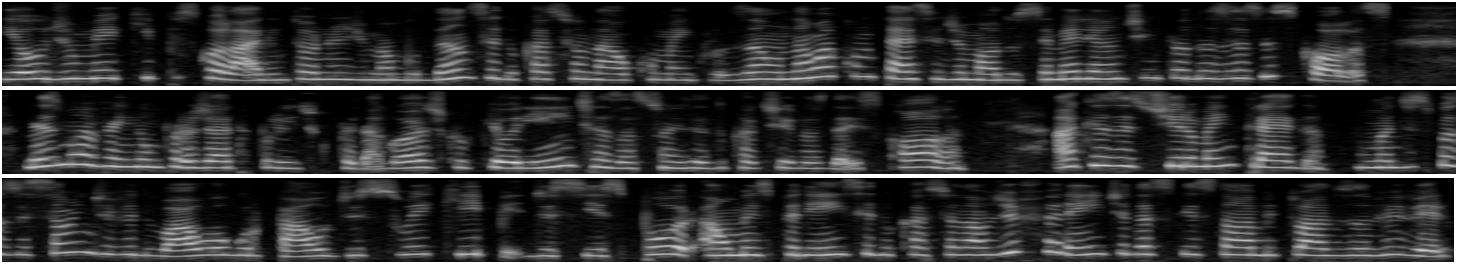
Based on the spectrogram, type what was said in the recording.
e ou de uma equipe escolar em torno de uma mudança educacional como a inclusão não acontece de modo semelhante em todas as escolas. Mesmo havendo um projeto político-pedagógico que oriente as ações educativas da escola, há que existir uma entrega, uma disposição individual ou grupal de sua equipe de se expor a uma experiência educacional diferente das que estão habituados a viver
